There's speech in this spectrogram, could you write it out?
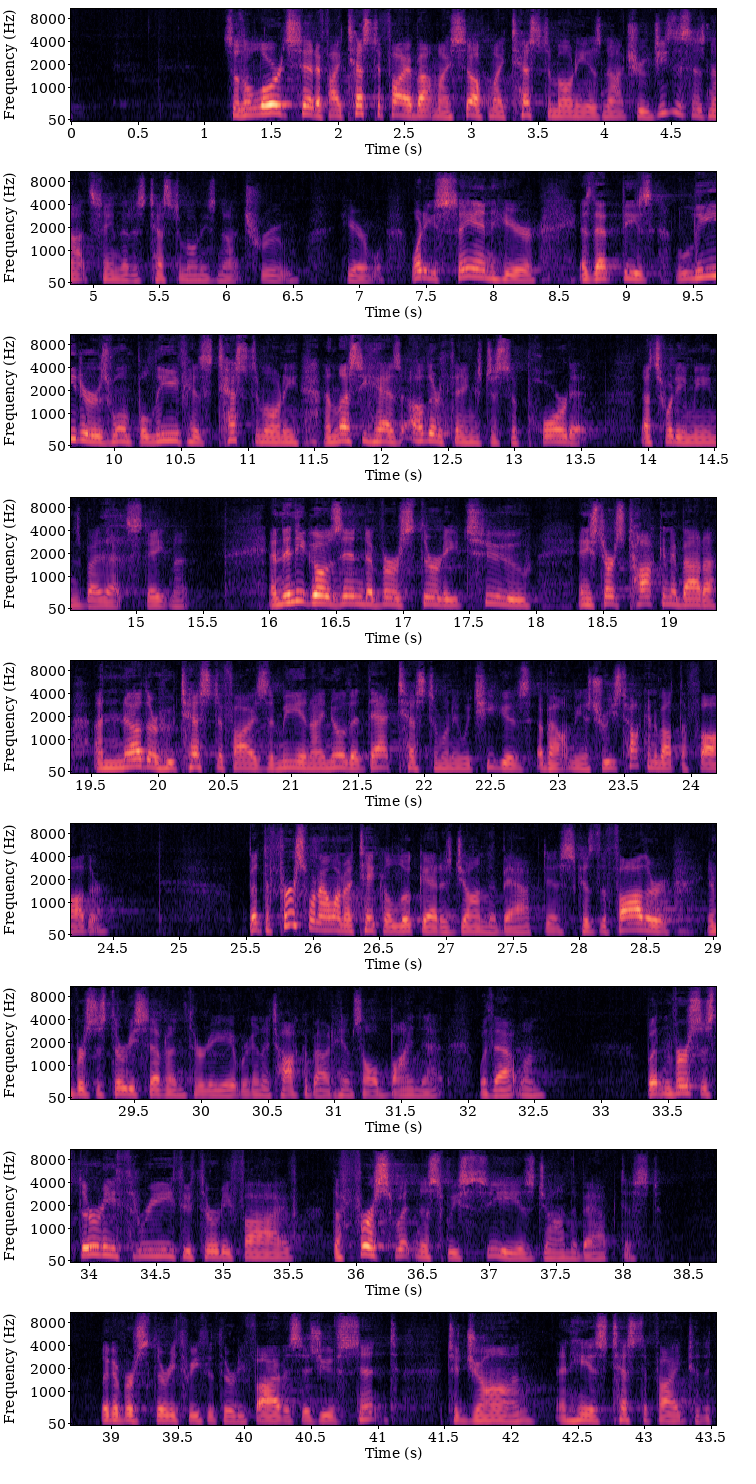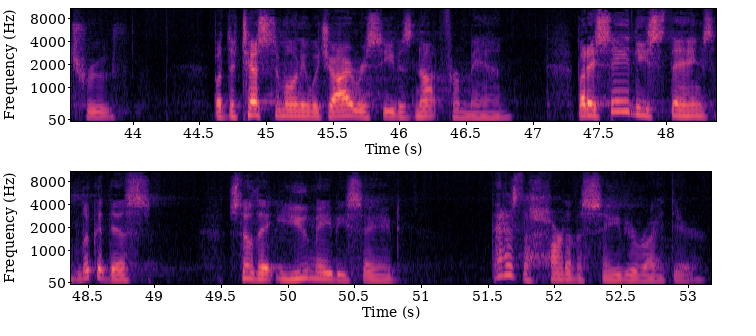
So the Lord said, If I testify about myself, my testimony is not true. Jesus is not saying that his testimony is not true here. What he's saying here is that these leaders won't believe his testimony unless he has other things to support it. That's what he means by that statement. And then he goes into verse 32 and he starts talking about a, another who testifies to me, and I know that that testimony which he gives about me is true. He's talking about the Father. But the first one I want to take a look at is John the Baptist, because the Father in verses 37 and 38, we're going to talk about him, so I'll bind that with that one. But in verses 33 through 35, the first witness we see is John the Baptist. Look at verse 33 through 35. It says, You have sent to John, and he has testified to the truth. But the testimony which I receive is not from man. But I say these things, look at this, so that you may be saved. That is the heart of a Savior right there.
